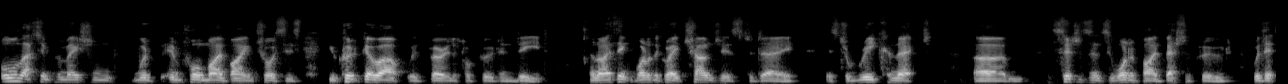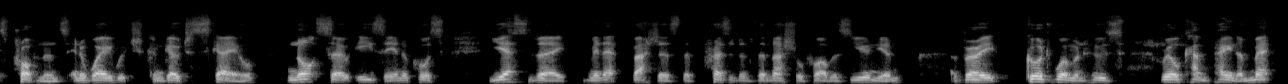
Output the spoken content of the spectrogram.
all that information would inform my buying choices. You could go out with very little food indeed. And I think one of the great challenges today is to reconnect um, citizens who want to buy better food with its provenance in a way which can go to scale, not so easy. And of course, yesterday, Minette Batters, the president of the National Farmers Union, a very good woman whose real campaigner, met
